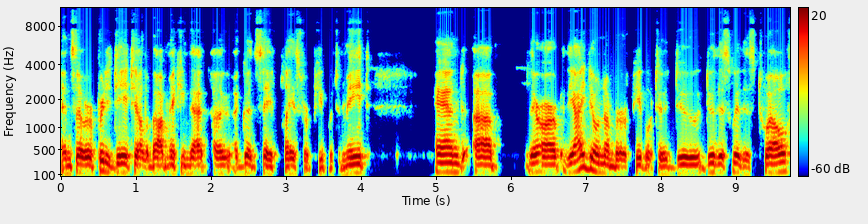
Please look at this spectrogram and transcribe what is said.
And so we're pretty detailed about making that a, a good, safe place for people to meet. And uh, there are the ideal number of people to do do this with is 12.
